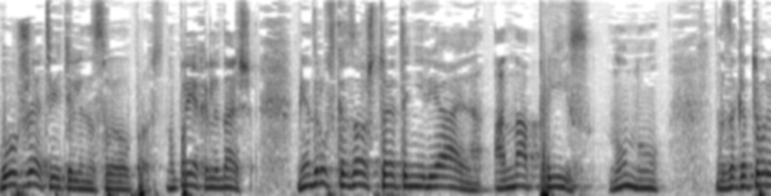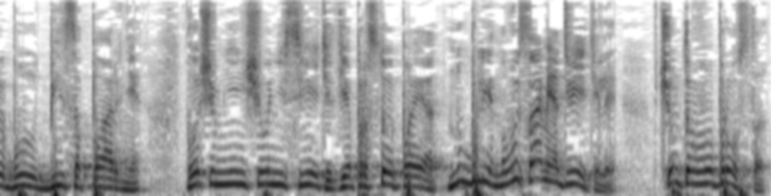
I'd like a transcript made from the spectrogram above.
Вы уже ответили на свой вопрос. Ну, поехали дальше. Мне друг сказал, что это нереально. Она приз. Ну-ну. За который будут биться парни. В общем, мне ничего не светит. Я простой поэт. Ну, блин, ну вы сами ответили. В чем-то вопрос-то.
